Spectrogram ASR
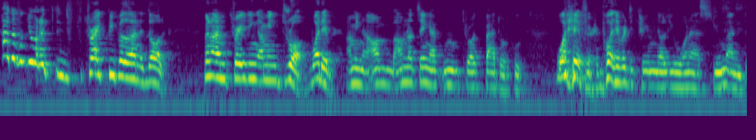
How the fuck you want to track people on a dollar? When I'm trading, I mean drug, whatever. I mean I'm, I'm not saying I'm drug bad or good. Whatever, whatever the criminal you want to assume and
